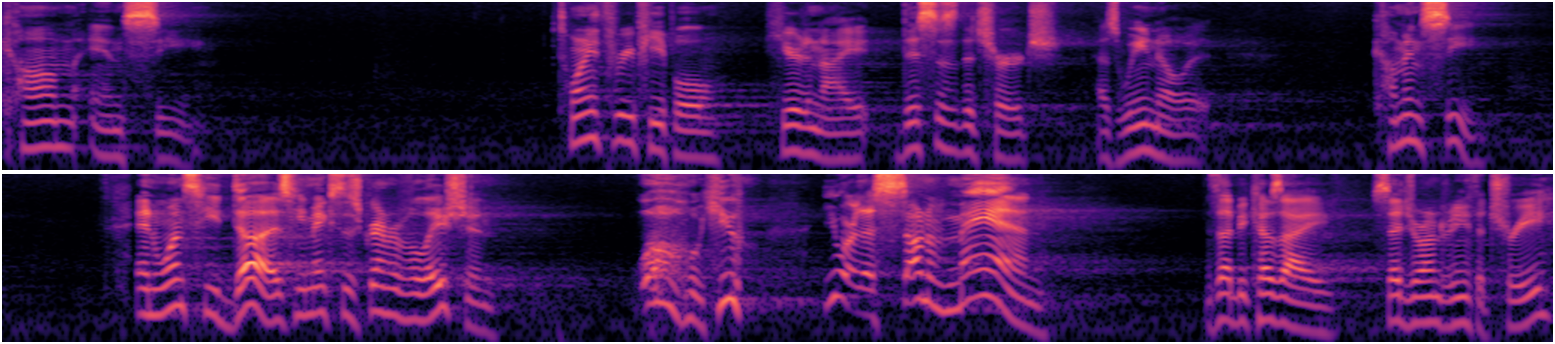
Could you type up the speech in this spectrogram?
Come and see. 23 people here tonight. This is the church as we know it. Come and see. And once he does, he makes this grand revelation Whoa, you, you are the Son of Man. Is that because I said you're underneath a tree?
